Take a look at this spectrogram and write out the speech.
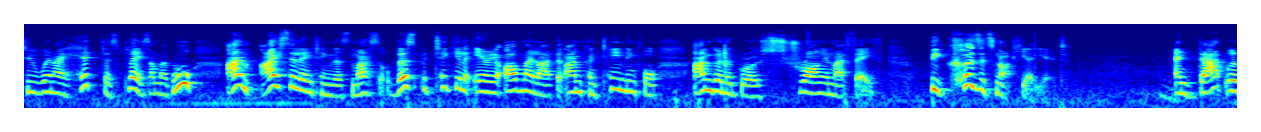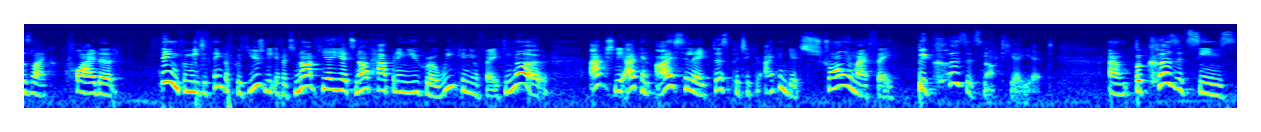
to when I hit this place, I'm like, whoa, I'm isolating this muscle, this particular area of my life that I'm contending for, I'm going to grow strong in my faith because it's not here yet. And that was like quite a thing for me to think of because usually if it's not here yet, it's not happening, you grow weak in your faith. No, actually, I can isolate this particular, I can get strong in my faith because it's not here yet. Um, because it seems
